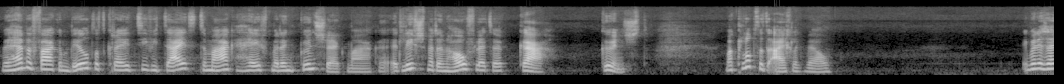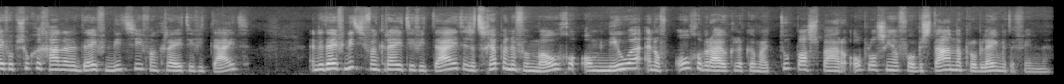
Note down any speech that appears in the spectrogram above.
We hebben vaak een beeld dat creativiteit te maken heeft met een kunstwerk maken, het liefst met een hoofdletter K, kunst. Maar klopt het eigenlijk wel? Ik ben eens even op zoek gegaan naar de definitie van creativiteit. En de definitie van creativiteit is het scheppende vermogen om nieuwe en of ongebruikelijke maar toepasbare oplossingen voor bestaande problemen te vinden.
